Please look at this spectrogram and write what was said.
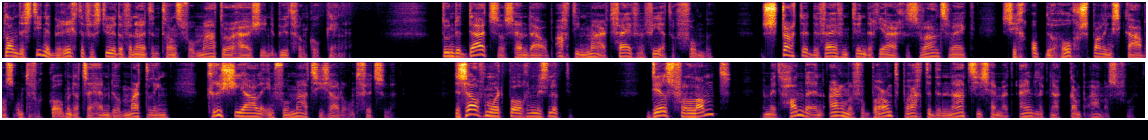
clandestine berichten verstuurde vanuit een transformatorhuisje in de buurt van Kokenge. Toen de Duitsers hem daar op 18 maart 45 vonden, stortte de 25-jarige Zwaanswijk zich op de hoogspanningskabels om te voorkomen dat ze hem door marteling cruciale informatie zouden ontfutselen. De zelfmoordpoging mislukte. Deels verlamd en met handen en armen verbrand brachten de nazi's hem uiteindelijk naar kamp Amersfoort.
